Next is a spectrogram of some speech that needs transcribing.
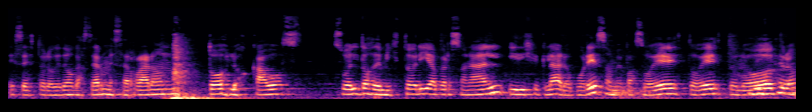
es esto lo que tengo que hacer. Me cerraron todos los cabos sueltos de mi historia personal y dije, claro, por eso me pasó esto, esto, lo otro,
